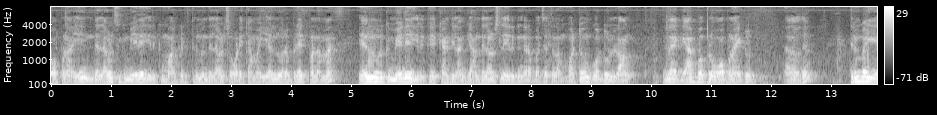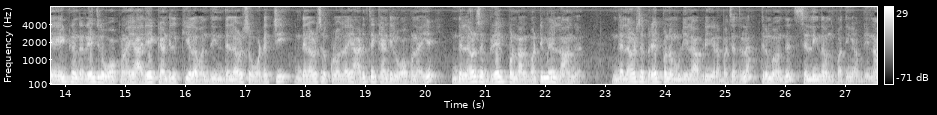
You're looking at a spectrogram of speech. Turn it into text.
ஓப்பன் ஆகி இந்த லெவல்ஸுக்கு மேலே இருக்குது மார்க்கெட் திரும்ப இந்த லெவல்ஸை உடைக்காமல் ஏழ்நூறை பிரேக் பண்ணாமல் எழுநூறுக்கு மேலே இருக்குது கேண்டில் அங்கே அந்த லெவல்ஸில் இருக்குங்கிற பட்சத்தில் மட்டும் கோ டு லாங் இல்லை கேப் அப்பில் ஓப்பன் ஆகிட்டு அதாவது திரும்ப எயிட் ஹண்ட்ரட் ரேஞ்சில் ஓப்பன் ஆகி அதே கேண்டில் கீழே வந்து இந்த லெவல்ஸை உடச்சி இந்த லெவல்ஸில் க்ளோஸ் ஆகி அடுத்த கேண்டில் ஓப்பன் ஆகி இந்த லெவல்ஸை பிரேக் பண்ணால் மட்டுமே லாங்கு இந்த லெவல்ஸை பிரேக் பண்ண முடியல அப்படிங்கிற பட்சத்தில் திரும்ப வந்து செல்லிங் தான் வந்து பார்த்தீங்க அப்படின்னா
